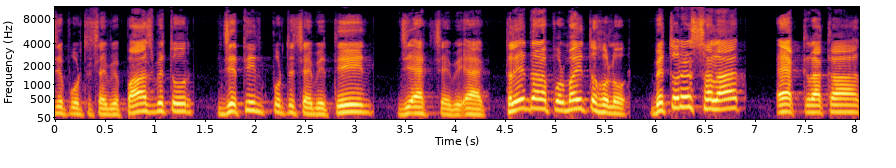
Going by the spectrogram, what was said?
যে পড়তে চাইবে পাঁচ বেতর যে তিন পড়তে চাইবে তিন, যে এক চাইবে এক। তাহলে এর দ্বারা প্রমাণিত হলো বেতরের সালাত এক রাকাত,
